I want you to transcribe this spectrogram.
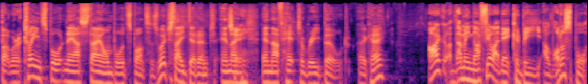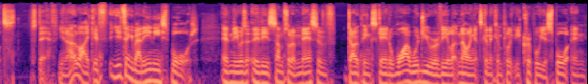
But we're a clean sport now. Stay on board sponsors, which they didn't, and they Gee. and they've had to rebuild. Okay, I, I mean, I feel like that could be a lot of sports, Staf. You know, like if you think about any sport and there was it is some sort of massive doping scandal, why would you reveal it knowing it's going to completely cripple your sport and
